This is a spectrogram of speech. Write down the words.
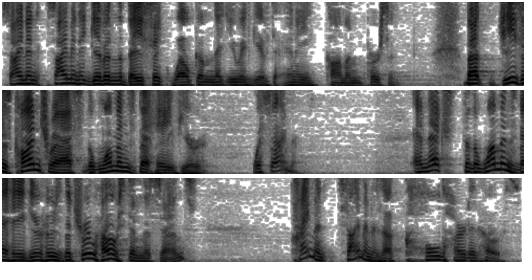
Simon, Simon had given the basic welcome that you would give to any common person. But Jesus contrasts the woman's behavior with Simon's. And next to the woman's behavior, who's the true host in the sense, Simon, Simon is a cold hearted host.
